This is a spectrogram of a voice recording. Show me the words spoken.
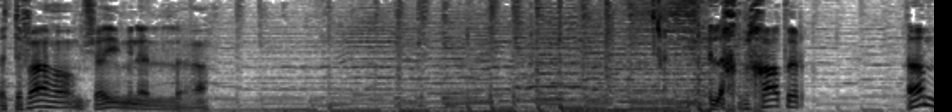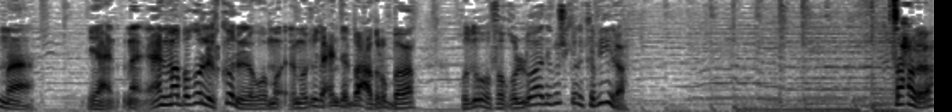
التفاهم شيء من الأخذ بالخاطر. أما يعني يعني ما بقول الكل هو موجوده عند البعض ربما خذوه فغلوه هذه مشكلة كبيرة. صح ولا لا؟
